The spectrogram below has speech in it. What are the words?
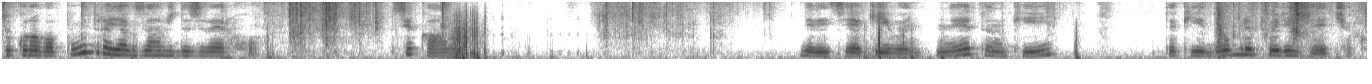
Цукрова пудра, як завжди, зверху. Цікаво. Дивіться, який він не тонкий. Такий добрий пиріжечок.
